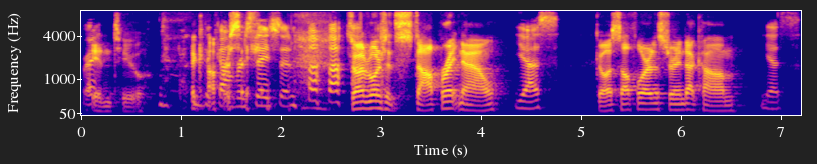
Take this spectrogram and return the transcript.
Right. into The the conversation. conversation. so everyone should stop right now. yes. Go to selfawarenessjourney.com, Yes.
